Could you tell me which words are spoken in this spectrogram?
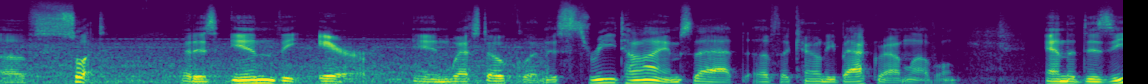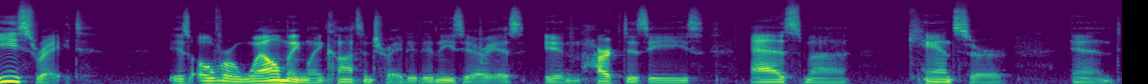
of soot that is in the air in West Oakland is three times that of the county background level. And the disease rate is overwhelmingly concentrated in these areas in heart disease, asthma, cancer, and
